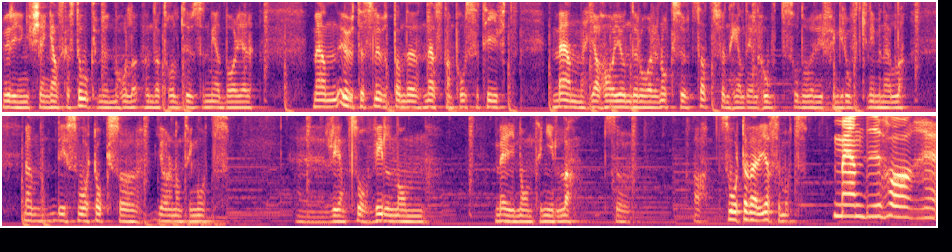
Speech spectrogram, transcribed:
Nu är det i och för sig en ganska stor kommun med 112 000 medborgare. Men uteslutande nästan positivt. Men jag har ju under åren också utsatts för en hel del hot och då är det ju för grovt kriminella. Men det är svårt också att göra någonting åt. Eh, rent så, vill någon mig någonting illa så ja, svårt att värja sig mot. Men du har eh,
